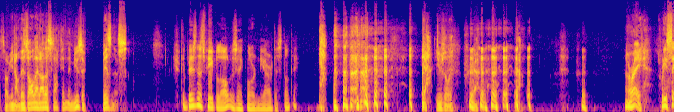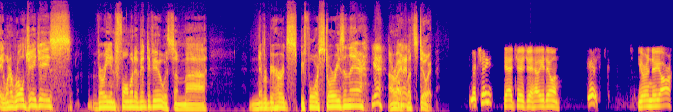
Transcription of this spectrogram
So, you know, there's all that other stuff in the music business. The business people always make more than the artist, don't they? Yeah. yeah, usually. Yeah. Yeah. All right. What do you say? Want to roll JJ's very informative interview with some uh, never be heard before stories in there? Yeah. All right, let's do it. Richie? Yeah, JJ, how you doing? Good. You're in New York?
